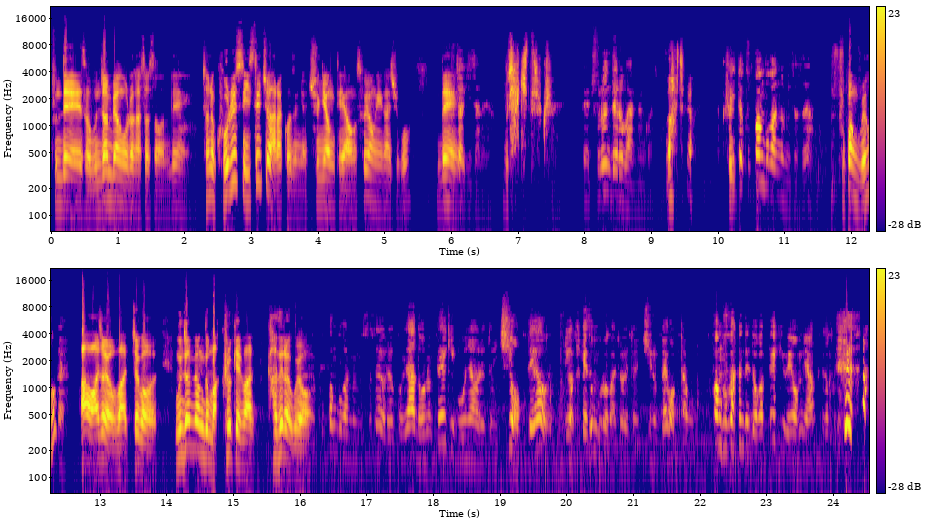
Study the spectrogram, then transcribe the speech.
군대에서 운전병으로 갔었었는데 저는 고를 수 있을 줄 알았거든요. 중형, 대형, 소형 해가지고. 근데 무작이잖아요. 무작이더라고요. 그냥 주는 대로 받는 거죠. 맞아요. 저희 때 국방부 간놈 있었어요. 국방부요? 네. 아 맞아요. 맞 저거 운전병도 막 그렇게 막 가더라고요. 네, 국방부 간놈 있었어요. 그래갖고 야 너는 백이 뭐냐 그랬더니 지 없대요. 우리가 계속 물어봐죠. 그랬더니 지는 백 없다고. 국방부 가는데 너가 백이 왜 없냐? 계속 그래.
